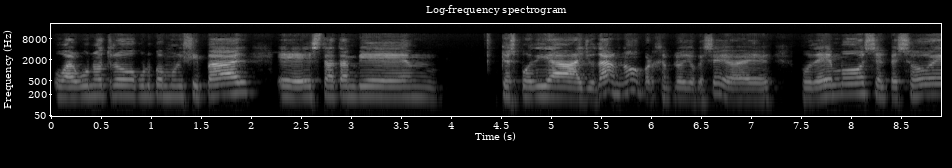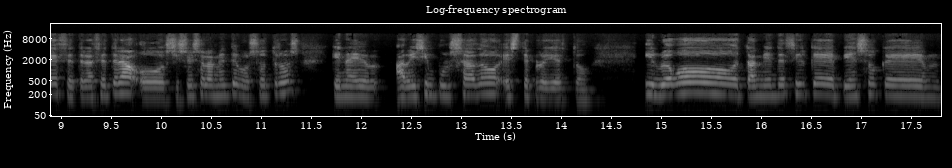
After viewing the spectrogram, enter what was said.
o algún otro grupo municipal eh, está también que os podía ayudar, ¿no? Por ejemplo, yo qué sé, eh, Podemos, el PSOE, etcétera, etcétera, o si sois solamente vosotros quienes habéis impulsado este proyecto. Y luego también decir que pienso que,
